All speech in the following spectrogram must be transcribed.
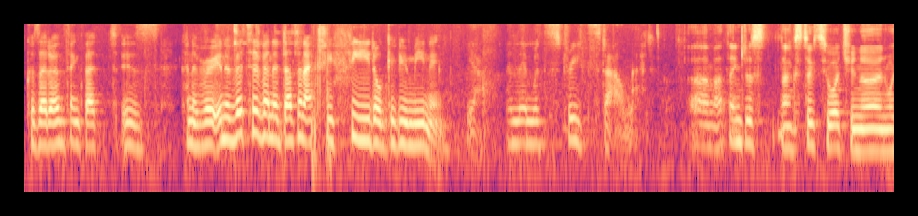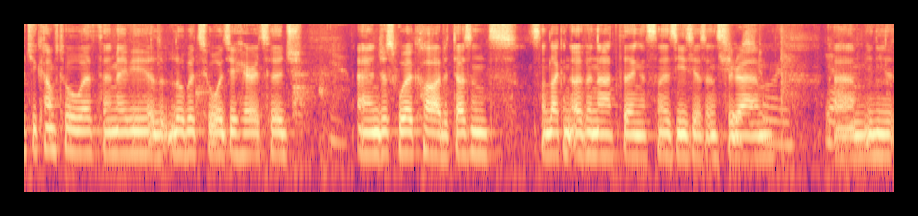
because I don't think that is kind of very innovative and it doesn't actually feed or give you meaning. Yeah. And then with street style, Matt? Um, I think just like stick to what you know and what you're comfortable with, and maybe a little bit towards your heritage, yeah. and just work hard. It doesn't. It's not like an overnight thing. It's not as easy as Instagram. Yeah. Um, you need,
